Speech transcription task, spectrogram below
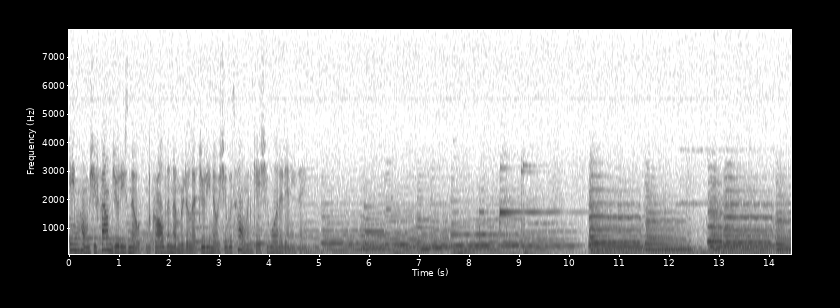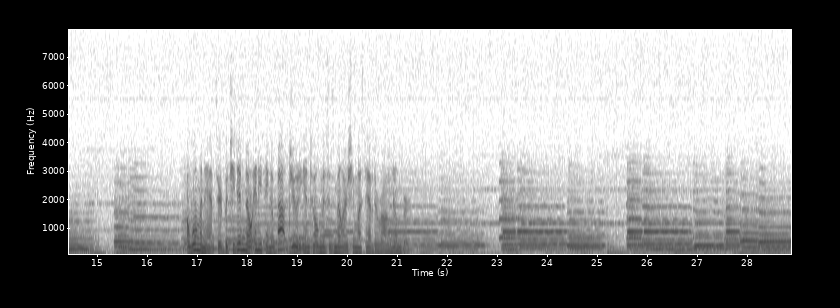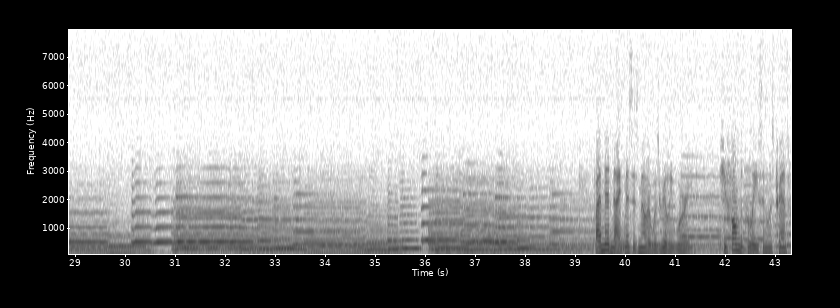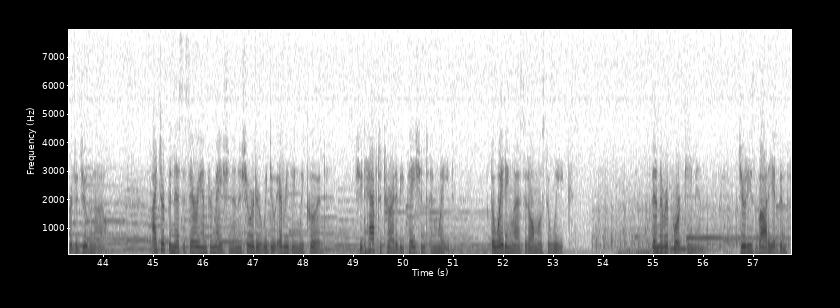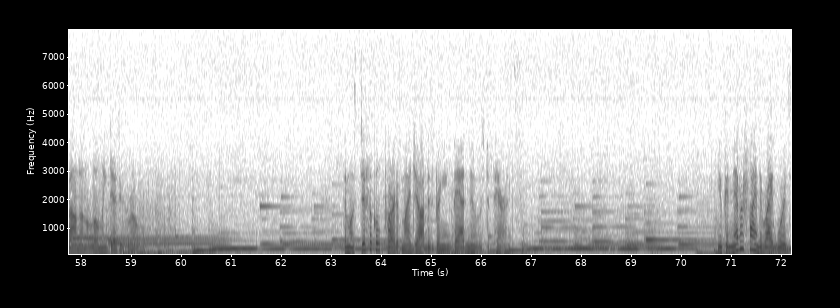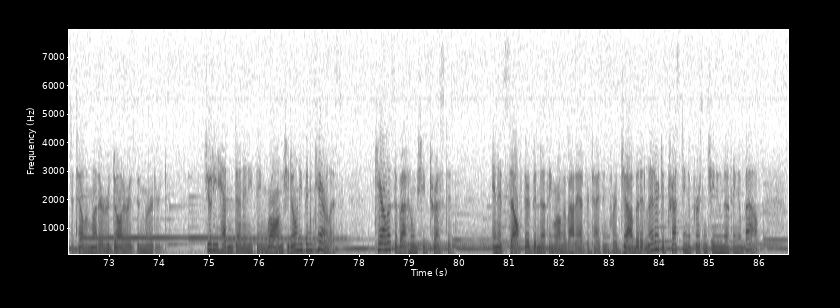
Came home, she found Judy's note and called the number to let Judy know she was home in case she wanted anything. A woman answered, but she didn't know anything about Judy and told Mrs. Miller she must have the wrong number. By midnight, Mrs. Miller was really worried. She phoned the police and was transferred to juvenile. I took the necessary information and assured her we'd do everything we could. She'd have to try to be patient and wait. The waiting lasted almost a week. Then the report came in. Judy's body had been found on a lonely desert road. The most difficult part of my job is bringing bad news to parents. You can never find the right words to tell a mother her daughter has been murdered. Judy hadn't done anything wrong, she'd only been careless. Careless about whom she'd trusted. In itself, there'd been nothing wrong about advertising for a job, but it led her to trusting a person she knew nothing about.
